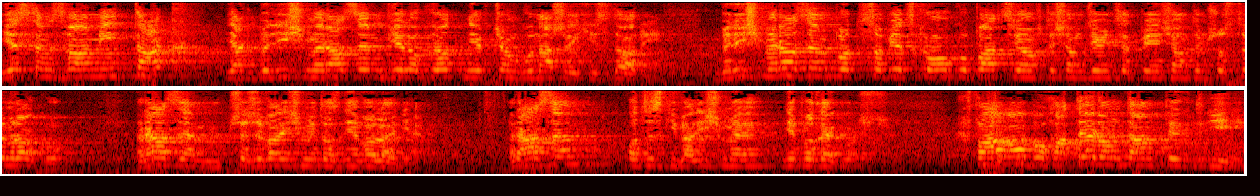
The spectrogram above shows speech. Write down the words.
Jestem z wami tak, jak byliśmy razem wielokrotnie w ciągu naszej historii. Byliśmy razem pod sowiecką okupacją w 1956 roku. Razem przeżywaliśmy to zniewolenie. Razem odzyskiwaliśmy niepodległość. Chwała bohaterom tamtych dni.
